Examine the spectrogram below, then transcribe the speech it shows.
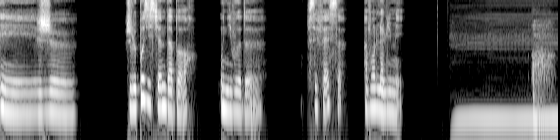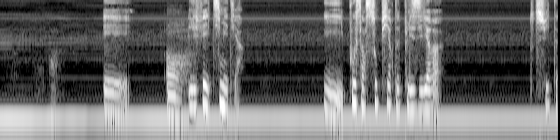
Et je, je le positionne d'abord au niveau de ses fesses avant de l'allumer. Et Oh. L'effet est immédiat. Il pousse un soupir de plaisir euh, tout de suite.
